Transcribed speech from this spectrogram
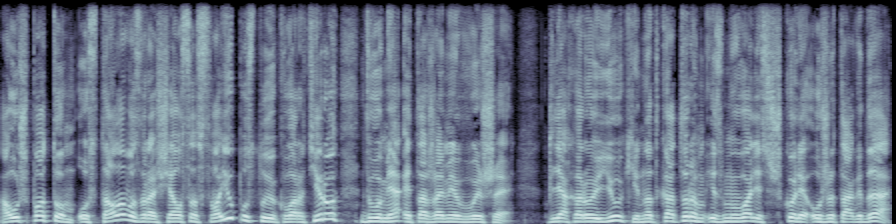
а уж потом устало возвращался в свою пустую квартиру двумя этажами выше. Для Харуюки, над которым измывались в школе уже тогда,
